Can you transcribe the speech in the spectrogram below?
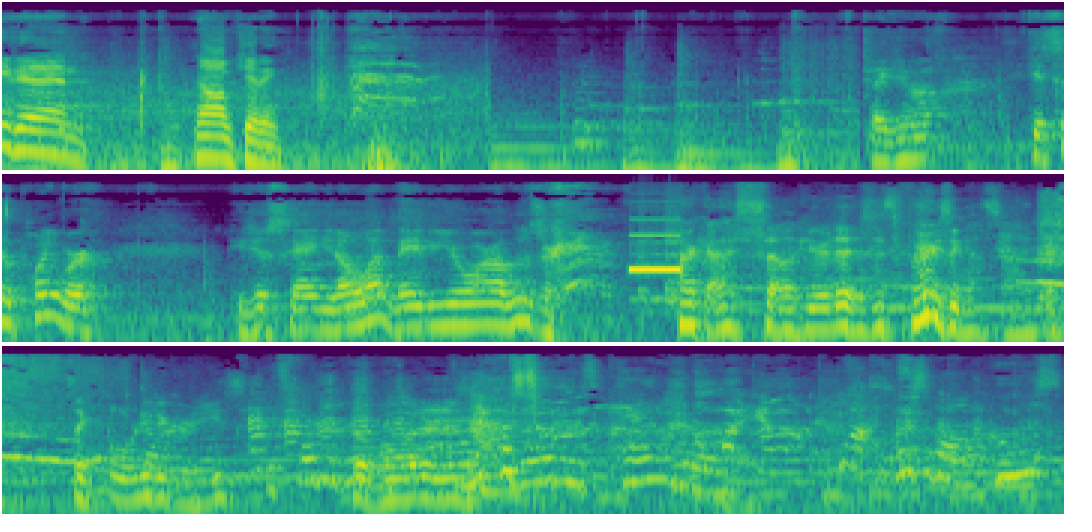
Aiden. No, I'm kidding. Should I give up? It gets to the point where he's just saying, you know what, maybe you are a loser. Alright guys, so here it is. It's freezing outside. It's like 40 degrees. It's 40 The water is The water is colder. First of all, whose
